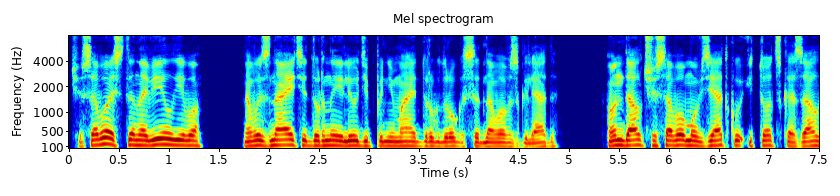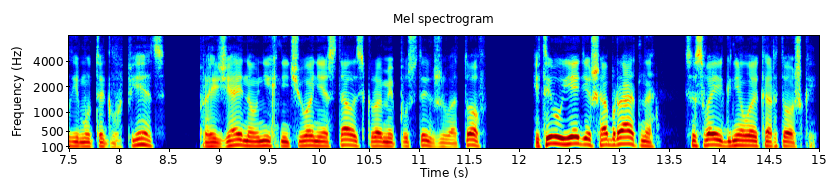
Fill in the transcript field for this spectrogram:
Часовой остановил его, но вы знаете, дурные люди понимают друг друга с одного взгляда. Он дал часовому взятку, и тот сказал ему, «Ты глупец, Проезжай, но у них ничего не осталось, кроме пустых животов, и ты уедешь обратно со своей гнилой картошкой.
